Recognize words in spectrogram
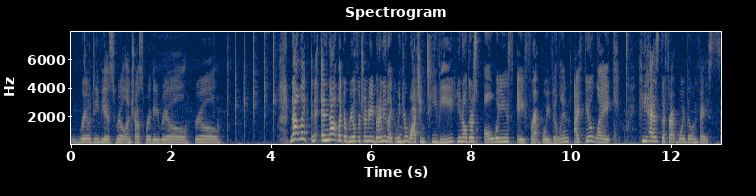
real devious, real untrustworthy, real real not like and, not like a real fraternity but i mean like when you're watching tv you know there's always a frat boy villain. I feel like he has the frat boy villain face.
